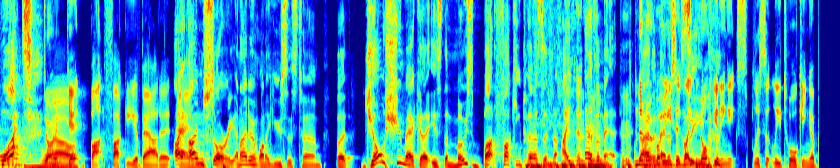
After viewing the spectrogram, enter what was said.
What? don't Wow. get butt fucky about it. I, And- I'm sorry, and I don't want to use this term, but Joel Schumacher is the most butt fucky person I've ever met. no, no, but he him. says like Seen. not getting explicitly talking about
